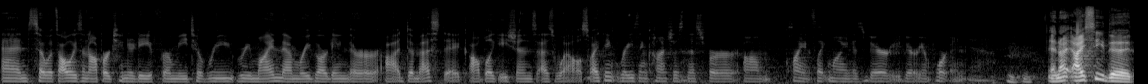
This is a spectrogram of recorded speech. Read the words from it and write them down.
And so it's always an opportunity for me to re- remind them regarding their uh, domestic obligations as well. So I think raising consciousness for um, clients like mine is very, very important. And I, I see the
